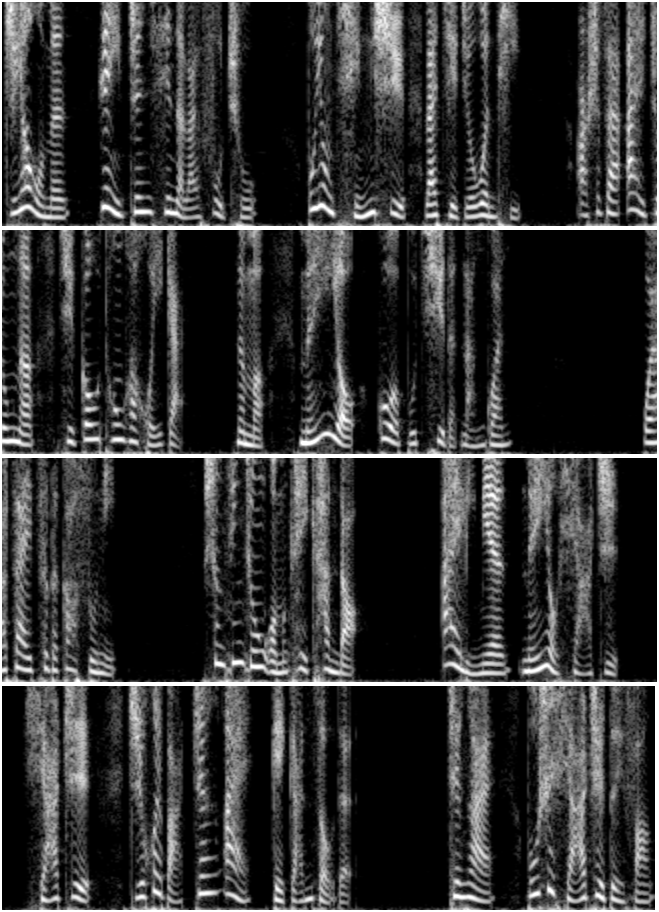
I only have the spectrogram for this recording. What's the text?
只要我们愿意真心的来付出，不用情绪来解决问题，而是在爱中呢去沟通和悔改，那么没有过不去的难关。我要再一次的告诉你，圣经中我们可以看到，爱里面没有辖制，辖制只会把真爱给赶走的。真爱不是辖制对方，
